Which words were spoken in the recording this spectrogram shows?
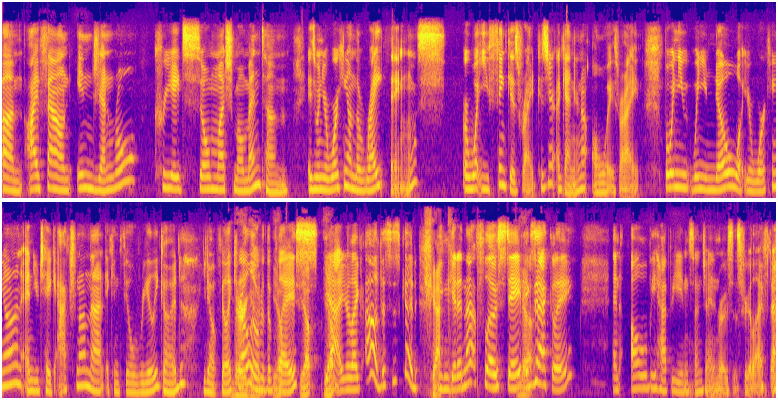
um, i found in general creates so much momentum is when you're working on the right things or what you think is right because you're again you're not always right but when you when you know what you're working on and you take action on that it can feel really good you don't feel like Very you're all good. over the Yep, place yep, yeah you're like oh this is good Check. you can get in that flow state Yeah. exactly and all will be happy in sunshine and roses for your life now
